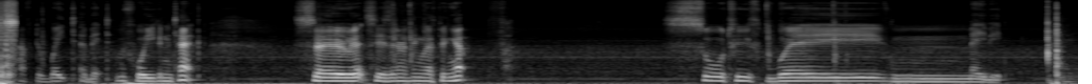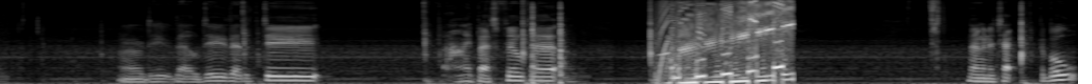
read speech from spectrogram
you have to wait a bit before you can attack. So let's see, is there anything worth picking up? Sawtooth wave, maybe. That'll do, that'll do, that'll do. High pass filter. Now I'm going to attack the ball.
